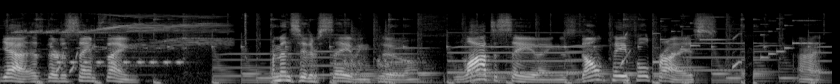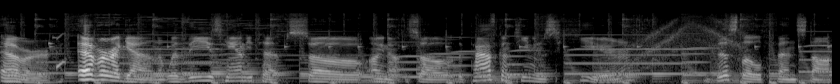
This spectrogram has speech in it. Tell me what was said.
Yeah, they're the same thing. I meant to say they're saving, too. Lots of savings. Don't pay full price. Alright, ever. Ever again with these handy tips. So, I know. So, the path continues here. This little fenced-off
